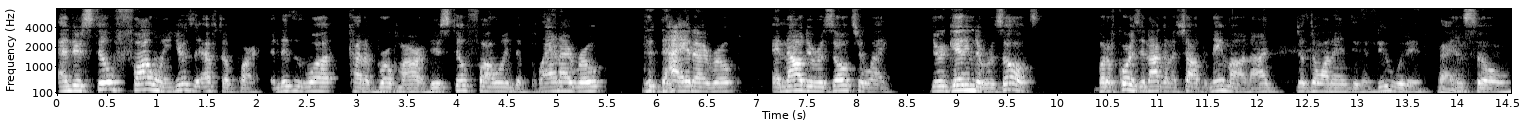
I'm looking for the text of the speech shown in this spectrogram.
and they're still following. Here's the after part. And this is what kind of broke my heart. They're still following the plan I wrote, the diet I wrote. And now the results are like, they're getting the results. But of course, they're not going to shout the name out. And I just don't want anything to do with it. Right. And so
